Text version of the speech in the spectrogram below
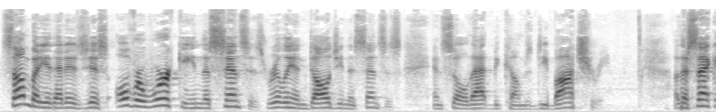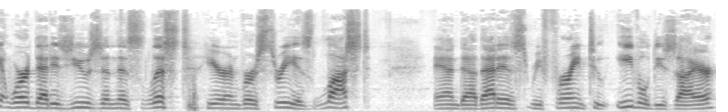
somebody that is just overworking the senses, really indulging the senses. And so that becomes debauchery. The second word that is used in this list here in verse 3 is lust, and uh, that is referring to evil desire.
